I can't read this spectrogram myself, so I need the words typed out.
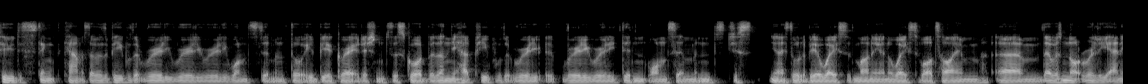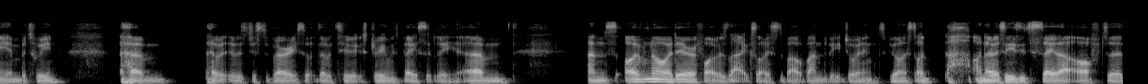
two distinct camps. There were the people that really, really, really wanted him and thought he'd be a great addition to the squad, but then you had people that really, really, really didn't want him and just you know thought it'd be a waste of money and a waste of our time. Um, there was not really any in between. Um, it was just a very sort. There were two extremes basically. Um, and I have no idea if I was that excited about Van der Beek joining. To be honest, I I know it's easy to say that after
